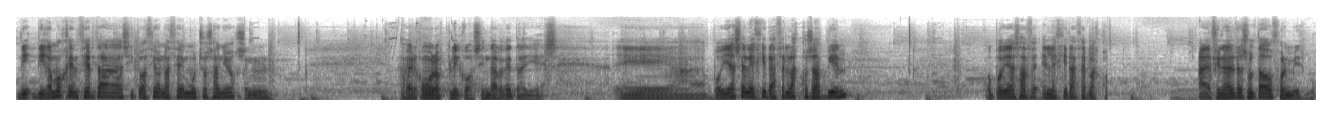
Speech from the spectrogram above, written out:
Di- digamos que en cierta situación hace muchos años. em, a ver cómo lo explico sin dar detalles. Eh, podías elegir hacer las cosas bien. O podías elegir hacer las cosas. Al final el resultado fue el mismo.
